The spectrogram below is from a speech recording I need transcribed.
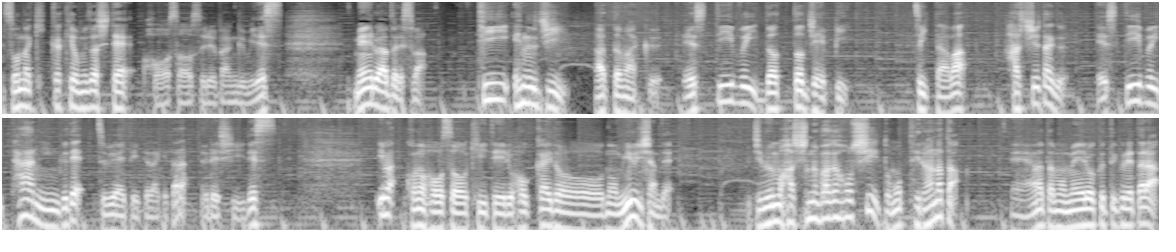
そんなきっかけを目指して放送する番組です。メールアドレスは tng.stv.jp ツイッターは「ハッシュタグ #stv ターニング」でつぶやいていただけたら嬉しいです。今この放送を聞いている北海道のミュージシャンで自分も発信の場が欲しいと思っているあなた、えーあなたもメール送ってくれたら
